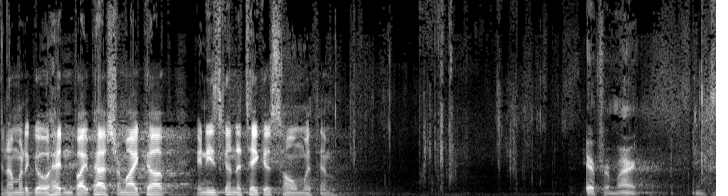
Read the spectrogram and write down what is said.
And I'm going to go ahead and invite Pastor Mike up, and he's going to take us home with him. Here for Mark. Thanks.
